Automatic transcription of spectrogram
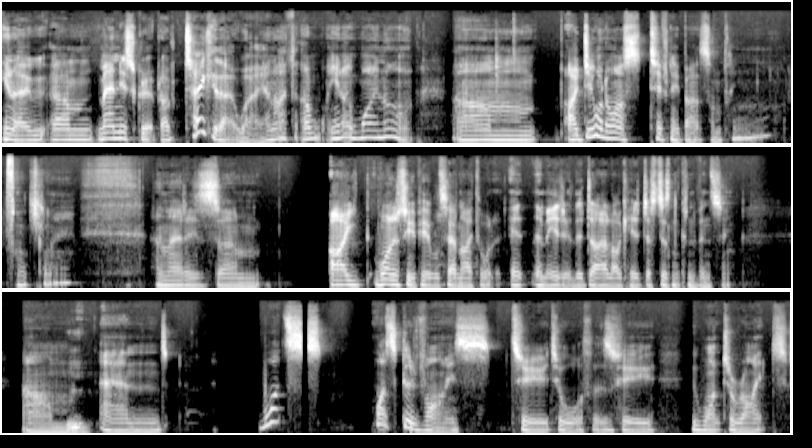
you know, um, manuscript. I'd take it that way, and I, th- I you know, why not? Um, I do want to ask Tiffany about something actually and that is um, I one or two people said, and I thought it, immediately the dialogue here just isn't convincing. Um, hmm. And what's what's good advice to to authors who who want to write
